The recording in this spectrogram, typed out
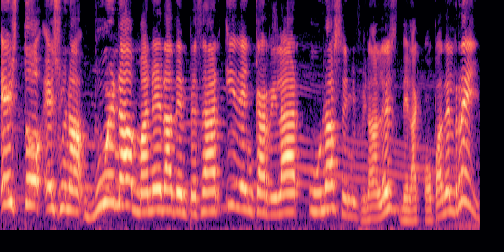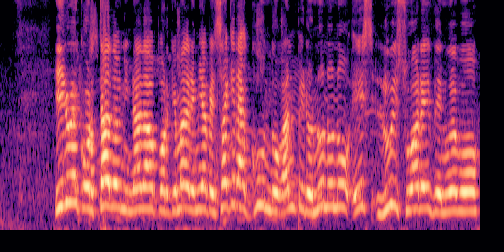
Esto es una buena manera de empezar y de encarrilar unas semifinales de la Copa del Rey. Y no he cortado ni nada porque madre mía pensaba que era Gundogan Pero no, no, no, es Luis Suárez de nuevo.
